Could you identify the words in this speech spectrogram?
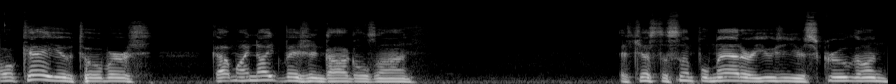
Okay, YouTubers, got my night vision goggles on. It's just a simple matter using your screw gun,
